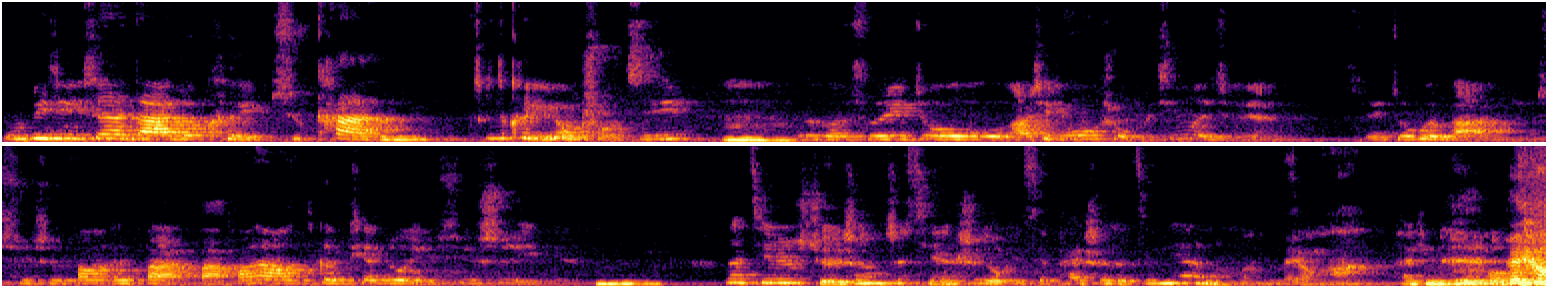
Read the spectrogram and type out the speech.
因为毕竟现在大家都可以去看，甚至可以用手机，嗯，那么所以就，而且因为是我们新闻学院，所以就会把叙事方，把把方向更偏重于叙事一点。嗯，那其实学生之前是有一些拍摄的经验的吗？没有吗，还是没有，没有，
